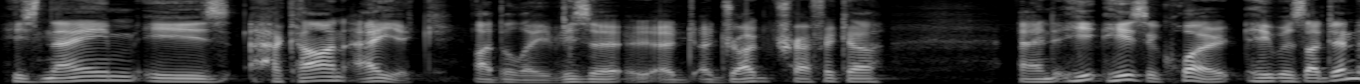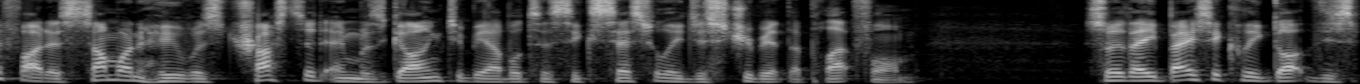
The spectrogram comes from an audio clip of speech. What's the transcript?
His name is Hakan Ayik, I believe. He's a, a, a drug trafficker. And he, here's a quote He was identified as someone who was trusted and was going to be able to successfully distribute the platform. So they basically got this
